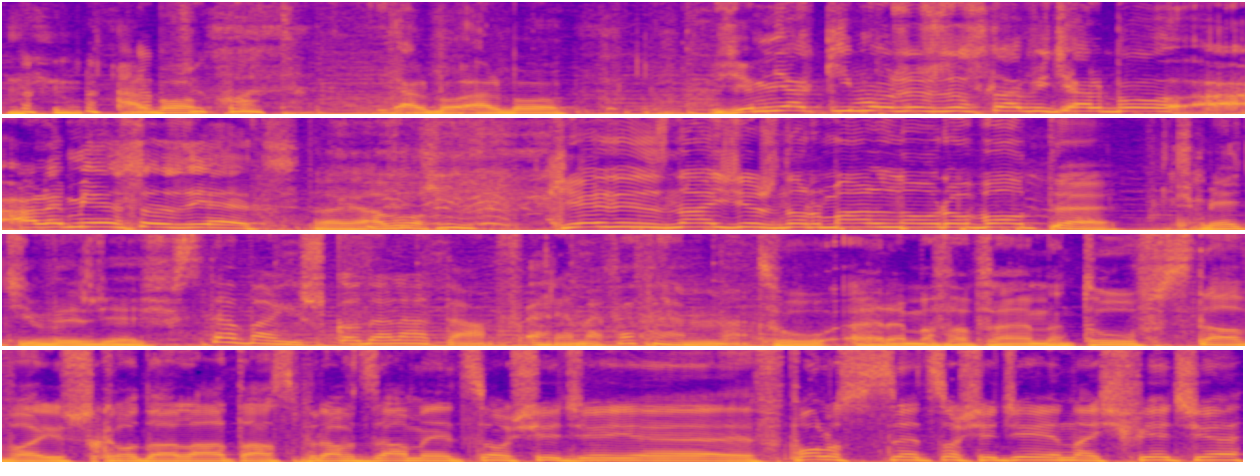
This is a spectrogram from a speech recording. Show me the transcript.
Albo, Na przykład. albo, albo ziemniaki możesz zostawić, albo, ale mięso zjedz. Tak, albo kiedy znajdziesz normalną robotę? Śmieci wynieś. Wstawaj, szkoda lata w RMF FM. Tu RMF FM, tu wstawa i szkoda lata. Sprawdzamy, co się dzieje w Polsce, co się dzieje na świecie.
